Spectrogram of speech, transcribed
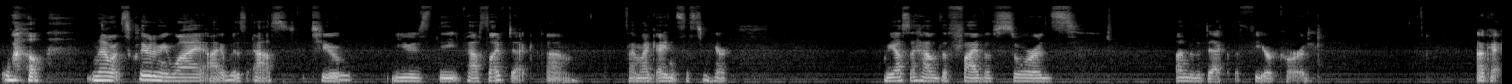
well, now it's clear to me why I was asked to use the past life deck um, by my guidance system here. We also have the Five of Swords under the deck, the fear card. Okay.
